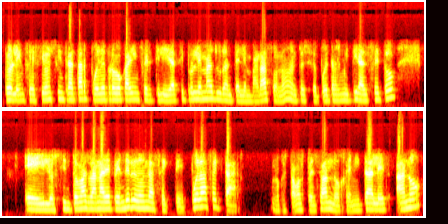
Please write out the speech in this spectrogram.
pero la infección sin tratar puede provocar infertilidad y problemas durante el embarazo, ¿no? Entonces se puede transmitir al feto eh, y los síntomas van a depender de dónde afecte. Puede afectar lo que estamos pensando, genitales, ano,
